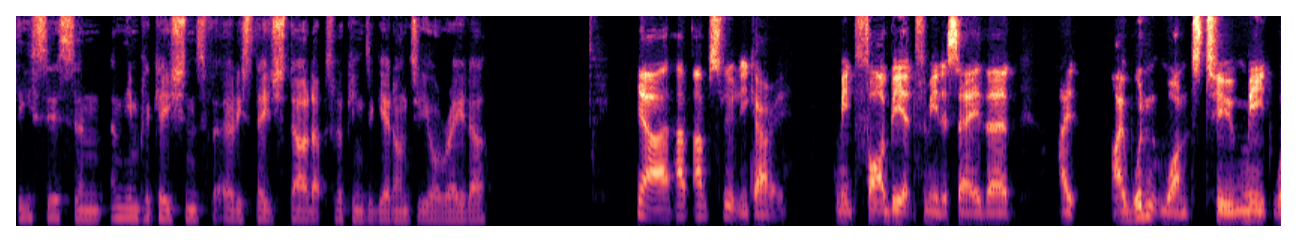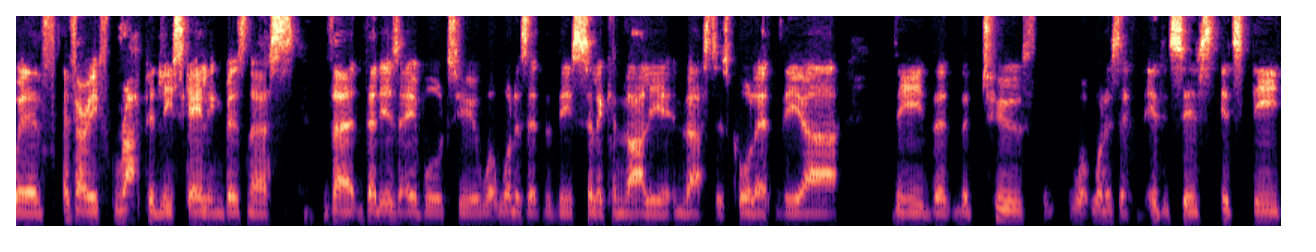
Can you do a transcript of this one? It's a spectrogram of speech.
thesis and, and the implications for early stage startups looking to get onto your radar? Yeah, absolutely, Gary. I mean, far be it for me to say that I I wouldn't want to meet with a very rapidly scaling business that that is able to what what is it that these Silicon Valley investors call it the uh, the the the two what what is it it's it's, it's the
